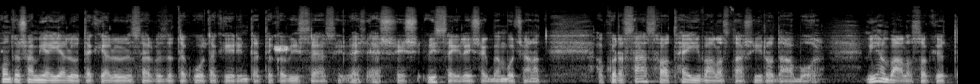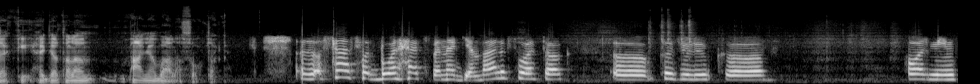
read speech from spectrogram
pontosan milyen jelöltek, jelölő szervezetek voltak érintettek a visszaesés, visszaélésekben, bocsánat. Akkor a 106 helyi választási irodából milyen válaszok jöttek ki? Egyáltalán hányan válaszoltak? A 106-ból 71-en válaszoltak, közülük 30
